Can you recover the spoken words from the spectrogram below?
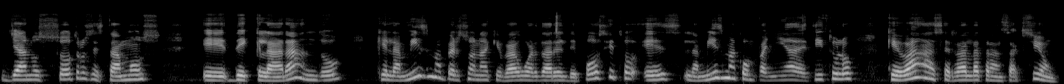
ya nosotros estamos eh, declarando que la misma persona que va a guardar el depósito es la misma compañía de título que va a cerrar la transacción.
